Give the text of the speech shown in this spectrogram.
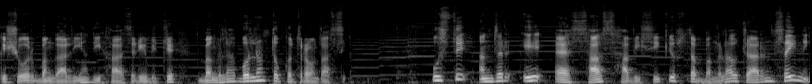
ਕਿਸ਼ੋਰ ਬੰਗਾਲੀਆਂ ਦੀ ਹਾਜ਼ਰੀ ਵਿੱਚ ਬੰਗਲਾ ਬੋਲਣ ਤੋਂ ਕਤਰਾਉਂਦਾ ਸੀ। ਉਸ ਦੇ ਅੰਦਰ ਇਹ ਅਹਿਸਾਸ ਹਾਵੀ ਸੀ ਕਿ ਉਸ ਦਾ ਬੰਗਲਾ ਉਚਾਰਨ ਸਹੀ ਨਹੀਂ।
